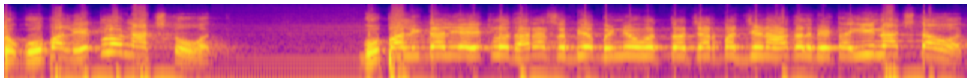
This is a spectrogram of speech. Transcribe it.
તો ગોપાલ એકલો નાચતો હોત. ગોપાલ ઇટાલિયા એકલો ધારાસભ્ય બન્યો હોત, તો ચાર પાંચ જણા આગળ બેઠા એ નાચતા હોત.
